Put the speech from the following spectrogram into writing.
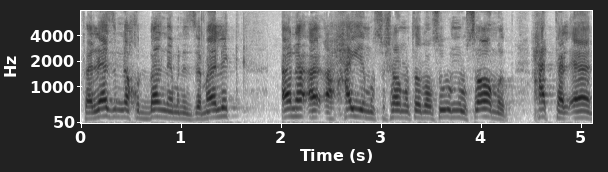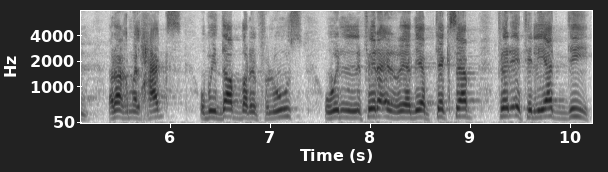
فلازم ناخد بالنا من الزمالك أنا أحيي المستشار مرتضى منصور إنه صامد حتى الآن رغم الحجز وبيدبر الفلوس والفرق الرياضية بتكسب. فرقة اليد دي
